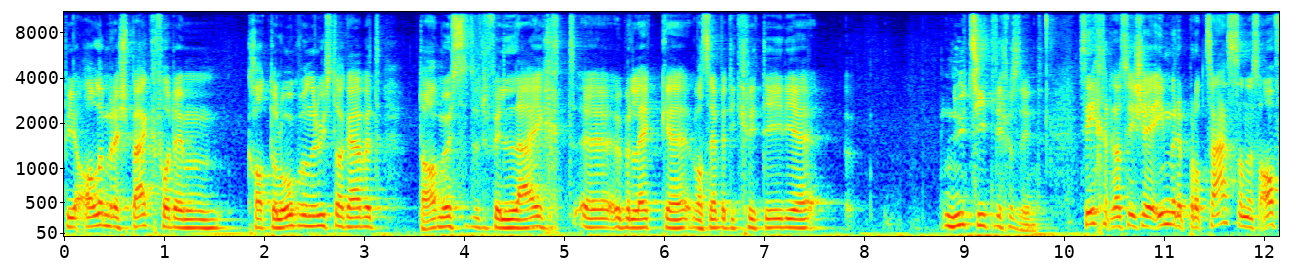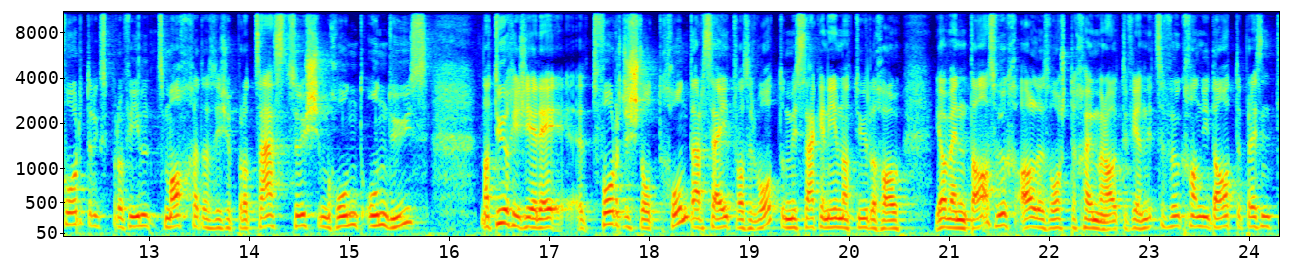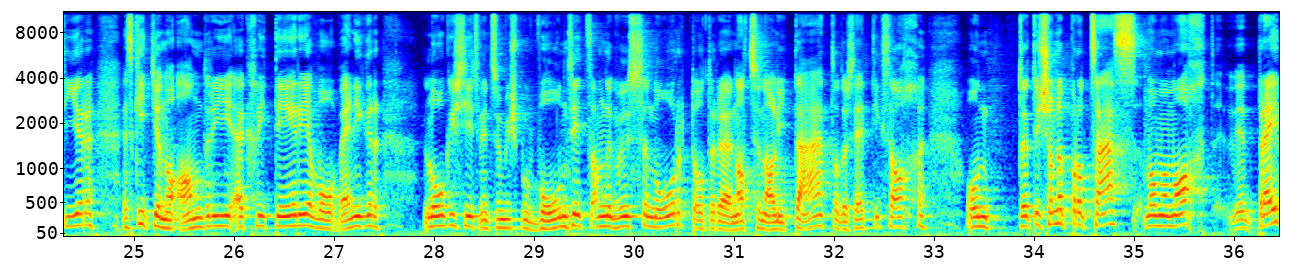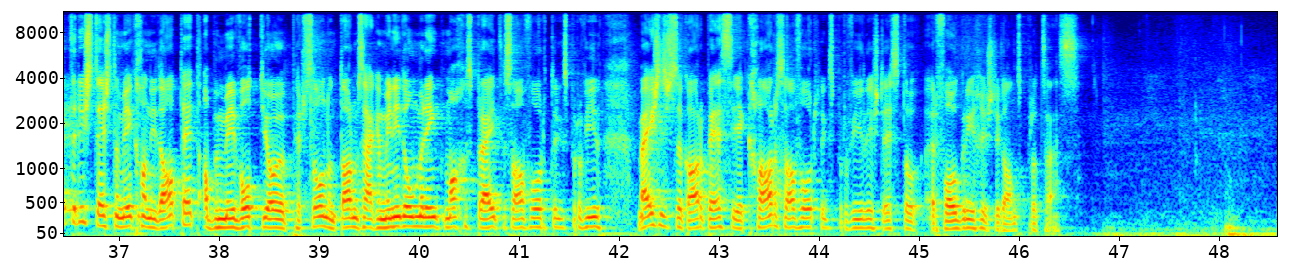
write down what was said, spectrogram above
bei allem Respekt vor dem Katalog, den ihr uns da gebt, da müsstet ihr vielleicht äh, überlegen, was eben die Kriterien nicht zeitlicher sind? Sicher, das ist immer ein Prozess, ein Anforderungsprofil zu machen. Das ist ein Prozess zwischen dem Kunden und uns. Natürlich ist er vorderste der Kunde, er sagt, was er will. Und wir sagen ihm natürlich auch, ja, wenn das wirklich alles willst, dann können wir halt vielleicht nicht so viele Kandidaten präsentieren. Es gibt ja noch andere äh, Kriterien, die weniger logisch sind, wenn zum Beispiel Wohnsitz an einem gewissen Ort oder Nationalität oder solche Sachen. Und das ist schon ein Prozess, den man macht. Je breiter ist, desto mehr Kandidaten hat, aber wir wollen ja auch eine Person und darum sagen wir nicht unbedingt, mach ein breites Anforderungsprofil. Meistens ist es sogar besser, je klarer das Anforderungsprofil ist, desto erfolgreicher ist der ganze Prozess.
